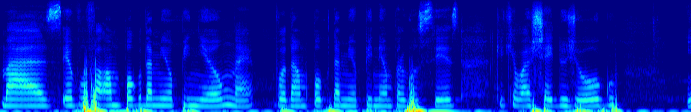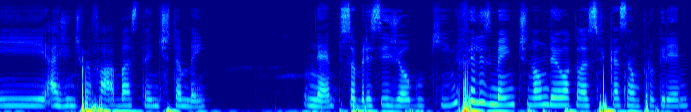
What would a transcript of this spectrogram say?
Mas eu vou falar um pouco da minha opinião, né? Vou dar um pouco da minha opinião para vocês, o que, que eu achei do jogo. E a gente vai falar bastante também, né, sobre esse jogo que infelizmente não deu a classificação para o Grêmio.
